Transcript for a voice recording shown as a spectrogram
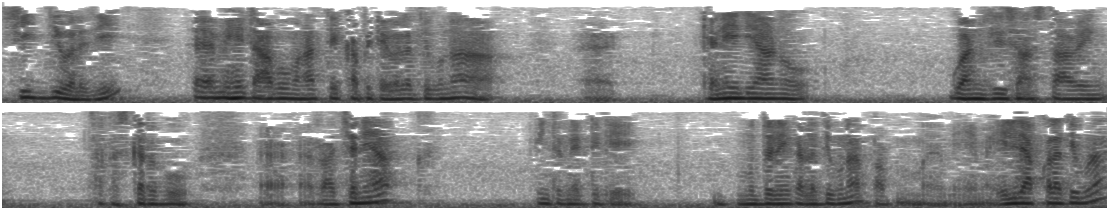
සිද්ධිවලදී මෙහෙට ආපු මහත් එක්ක අපිට වෙලා තිබුණා කැනේඩියානු ගුවන්විදුලි සංස්ථාවෙන් සකස් කරපු රචනයක් ඉන්ටර්නෙට් එකේ මුද්‍රණය කරලා තිබුණා. මේ එලි දක්වලා තිබුණා.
